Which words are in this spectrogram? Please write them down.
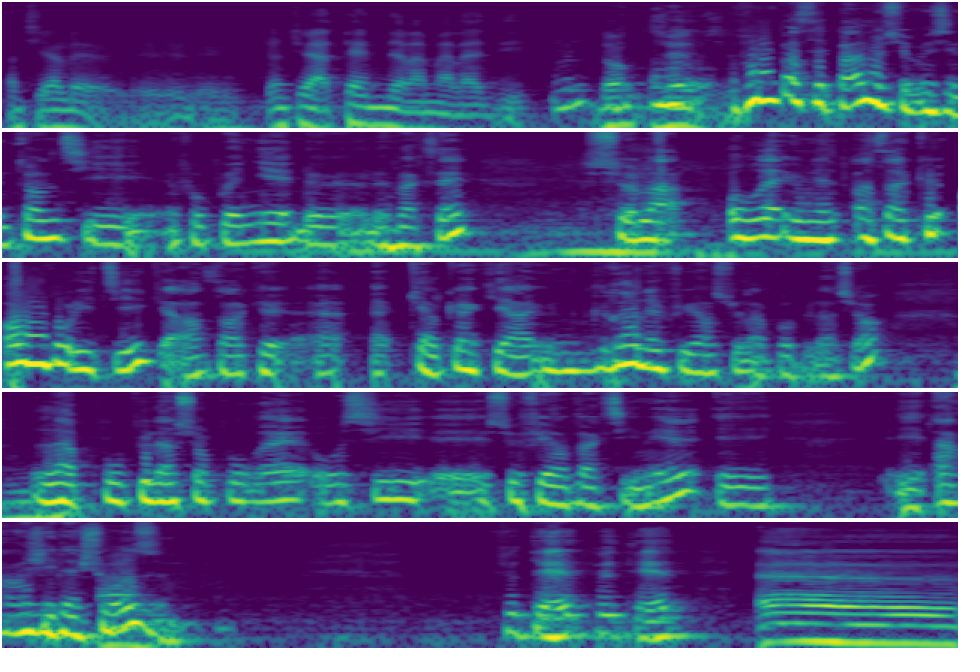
quand tu as le, quand tu atteint de la maladie. Donc, vous, ne pensez pas, M. Mussington, si vous preniez le, le vaccin, cela aurait une, en tant qu'homme politique, en tant que euh, quelqu'un qui a une grande influence sur la population, la population pourrait aussi euh, se faire vacciner et, arranger les choses? Ah. Peut-être, peut-être. Euh,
